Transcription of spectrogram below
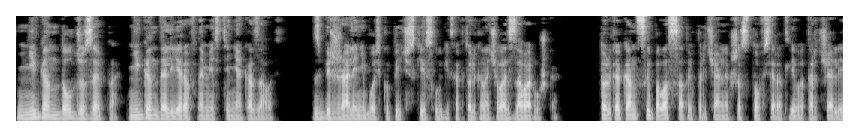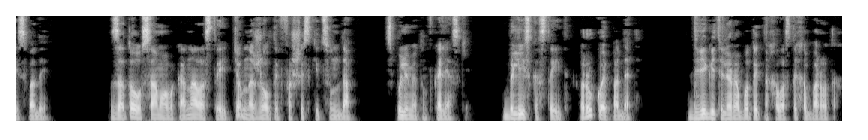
Ни гондол Джузеппе, ни гондольеров на месте не оказалось. Сбежали, небось, купеческие слуги, как только началась заварушка. Только концы полосатых причальных шестов сиротливо торчали из воды. Зато у самого канала стоит темно-желтый фашистский цундап с пулеметом в коляске. Близко стоит, рукой подать. Двигатель работает на холостых оборотах.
